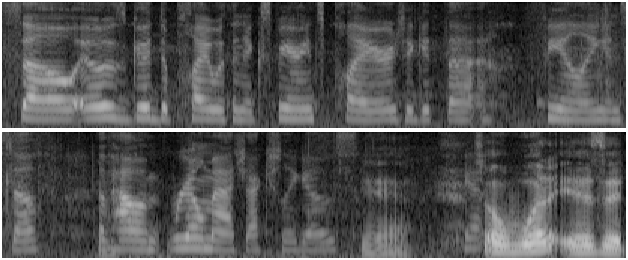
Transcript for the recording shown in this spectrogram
So it was good to play with an experienced player to get the feeling and stuff of how a real match actually goes. Yeah. Yeah. So what is it?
